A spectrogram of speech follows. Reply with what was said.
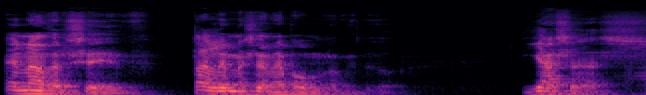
another save. Τα λέμε σε ένα επόμενο βίντεο. Γεια σας.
